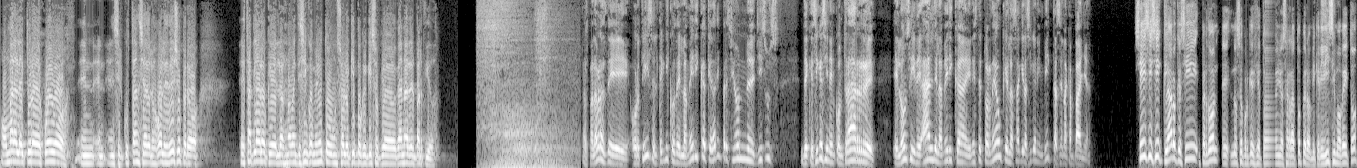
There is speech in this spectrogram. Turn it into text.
o mala lectura de juego en, circunstancias de los goles de ellos, pero está claro que los 95 minutos un solo equipo que quiso ganar el partido. Las palabras de Ortiz, el técnico del América, que da la impresión, eh, Jesus, de que sigue sin encontrar el once ideal del América en este torneo, aunque las Águilas siguen invictas en la campaña. Sí, sí, sí, claro que sí. Perdón, eh, no sé por qué dije Toño hace rato, pero mi queridísimo Beto,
